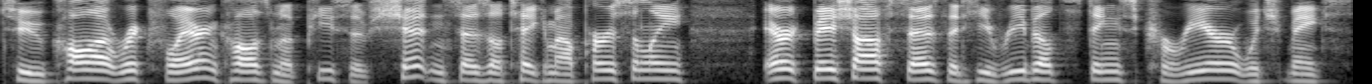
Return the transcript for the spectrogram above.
to call out Ric Flair and calls him a piece of shit and says he'll take him out personally. Eric Bischoff says that he rebuilt Sting's career, which makes,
